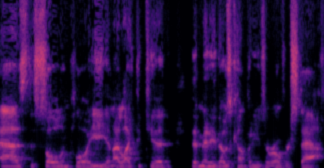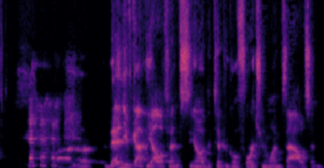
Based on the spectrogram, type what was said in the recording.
as the sole employee. And I like to kid that many of those companies are overstaffed. uh, then you've got the elephants, you know, the typical Fortune 1000.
